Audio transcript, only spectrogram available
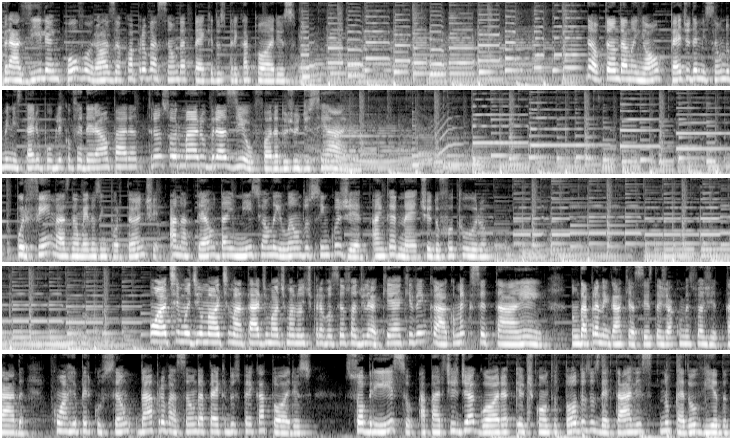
Brasília em polvorosa com a aprovação da PEC dos precatórios. Deltan Dallagnol pede demissão do Ministério Público Federal para transformar o Brasil fora do judiciário. Por fim, mas não menos importante, a Anatel dá início ao leilão do 5G, a internet do futuro. Um ótimo dia, uma ótima tarde, uma ótima noite para você. Eu sou a Julia Keck. Vem cá, como é que você tá, hein? Não dá para negar que a sexta já começou agitada com a repercussão da aprovação da PEC dos precatórios. Sobre isso, a partir de agora, eu te conto todos os detalhes no pé do ouvido.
